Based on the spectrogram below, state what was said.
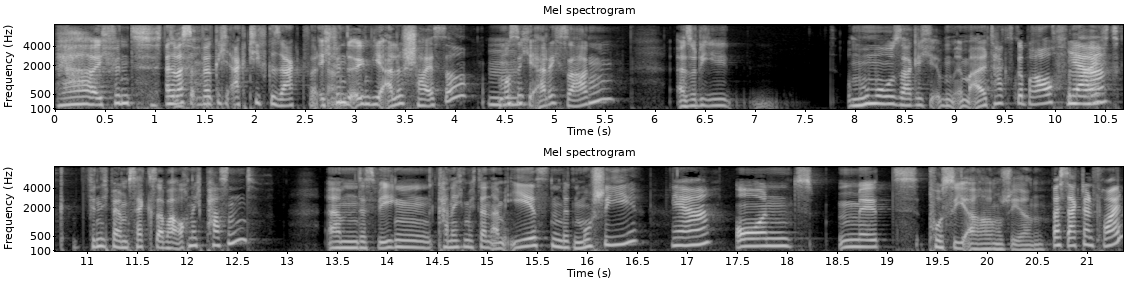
Ja, ich finde. Also was wirklich aktiv gesagt wird. Ich finde irgendwie alles scheiße, muss ich ehrlich sagen. Also die Mumo, sage ich, im, im Alltagsgebrauch vielleicht. Finde ich beim Sex aber auch nicht passend. Ähm, deswegen kann ich mich dann am ehesten mit Muschi Ja. und mit Pussy arrangieren. Was sagt dein Freund?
